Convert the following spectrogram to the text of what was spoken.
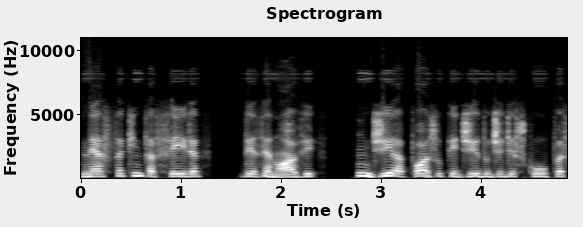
nesta quinta-feira, 19, um dia após o pedido de desculpas,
